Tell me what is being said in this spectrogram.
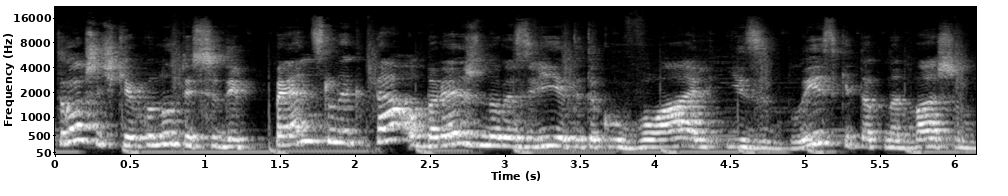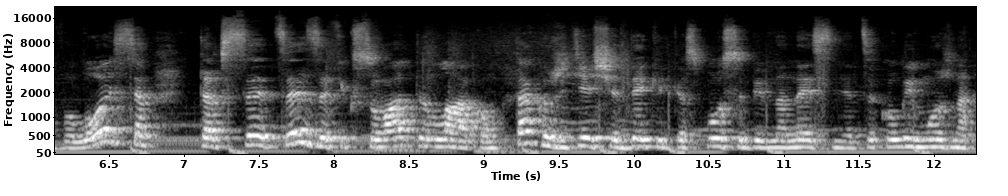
Трошечки окунути сюди пензлик та обережно розвіяти таку вуаль із блискіток над вашим волоссям та все це зафіксувати лаком. Також є ще декілька способів нанесення. Це коли можна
